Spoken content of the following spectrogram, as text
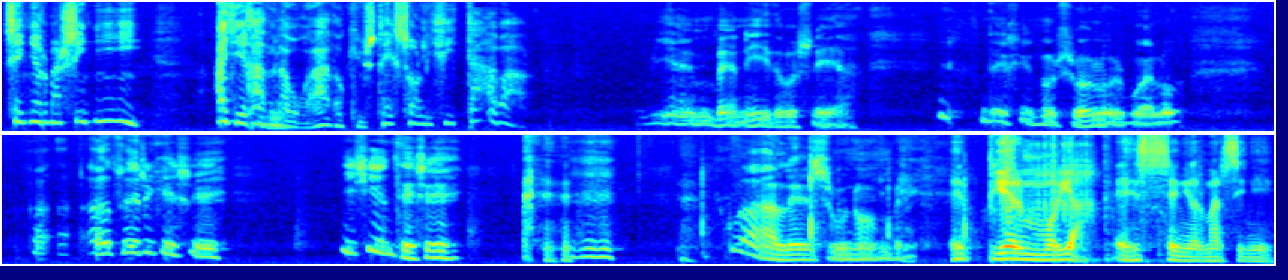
Señor Marsigny. Ha llegado el abogado que usted solicitaba. Bienvenido sea. Déjenos solos, Boileau. Acérquese y siéntese. ¿Cuál es su nombre? Eh, Pierre Moriac, es señor Marsigny.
